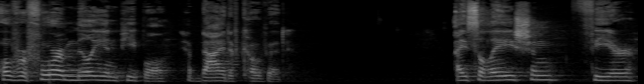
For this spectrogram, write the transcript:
Over 4 million people have died of COVID. Isolation, fear,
